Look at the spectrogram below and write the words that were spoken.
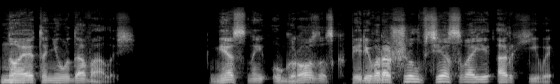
Но это не удавалось. Местный угрозыск переворошил все свои архивы,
